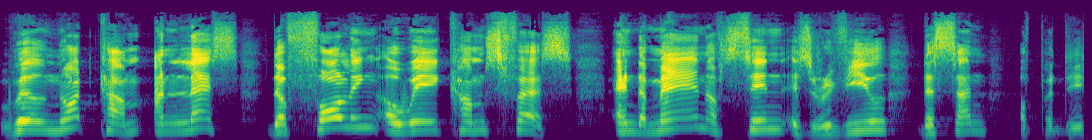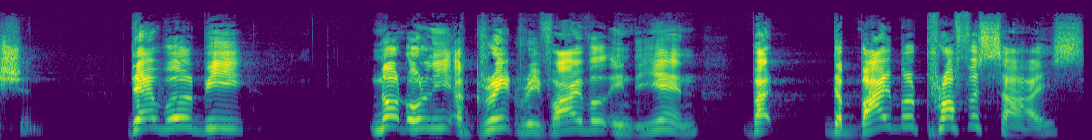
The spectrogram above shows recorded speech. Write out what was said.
will not come unless the falling away comes first and the man of sin is revealed the son of perdition there will be not only a great revival in the end but the bible prophesies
